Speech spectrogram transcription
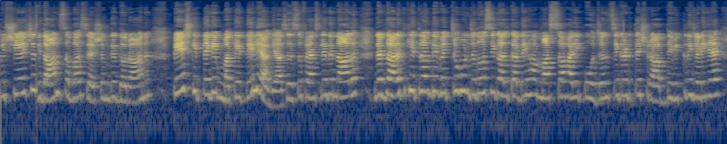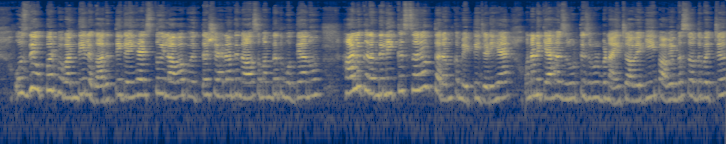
ਵਿਸ਼ੇਸ਼ ਵਿਧਾਨ ਸਭਾ ਸੈਸ਼ਨ ਦੇ ਦੌਰਾਨ ਪੇਸ਼ ਕੀਤੇ ਗਏ ਮਤੇ ਤੇ ਲਿਆ ਗਿਆ ਸੀ। ਇਸ ਫੈਸਲੇ ਦੇ ਨਾਲ ਨਿਰਧਾਰਿਤ ਖੇਤਰਾਂ ਦੇ ਵਿੱਚ ਹੁਣ ਜਦੋਂ ਅਸੀਂ ਗੱਲ ਕਰਦੇ ਹਾਂ ਮਾਸਾਹਾਰੀ ਭੋਜਨ, ਸਿਗਰਟ ਤੇ ਸ਼ਰਾਬ ਦੀ ਵਿਕਰੀ ਜਿਹੜੀ ਹੈ ਉਸ ਦੇ ਉੱਪਰ ਪਾਬੰਦੀ ਲਗਾ ਦਿੱਤੀ ਗਈ ਹੈ। ਇਸ ਤੋਂ ਇਲਾਵਾ ਪਵਿੱਤਰ ਸ਼ਹਿਰਾਂ ਦੇ ਨਾਲ ਸੰਬੰਧਿਤ ਮੁੱਦਿਆਂ ਨੂੰ ਹੱਲ ਕਰਨ ਦੇ ਲਈ ਇੱਕ ਸਰਵ ਧਰਮ ਕਮੇਟੀ ਜਿਹੜੀ ਹੈ, ਉਹਨਾਂ ਨੇ ਕਿਹਾ ਹੈ ਜ਼ਰੂਰ ਤੇ ਜ਼ਰੂਰ ਬਣਾਈ ਜਾਵੇਗੀ। ਭਾਵੇਂ ਅੰਮ੍ਰਿਤਸਰ ਦੇ ਵਿੱਚ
